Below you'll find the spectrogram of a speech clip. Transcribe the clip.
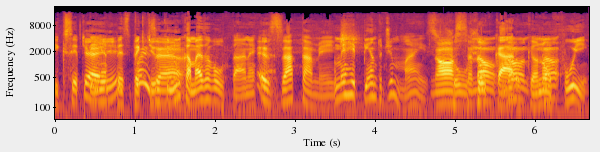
E que você Que tem aí, a perspectiva é. que nunca mais vai voltar, né, cara? Exatamente. Eu me arrependo demais. Nossa, show, show não, caro não, que eu não, não. fui.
